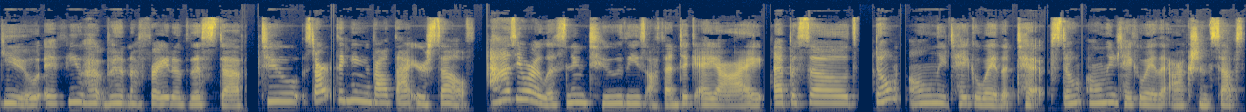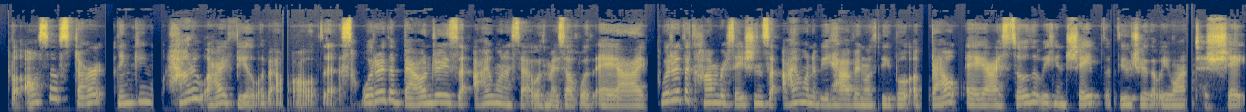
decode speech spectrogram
you, if you have been afraid of this stuff, to start thinking about that yourself. As you are listening to these authentic AI episodes, don't only take away the tips, don't only take away the action steps, but also start thinking, how do I feel about all of this? What are the boundaries that I want to set with myself with AI? What are the conversations that I want to be having with people about AI so that we can shape the future that we want to shape?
